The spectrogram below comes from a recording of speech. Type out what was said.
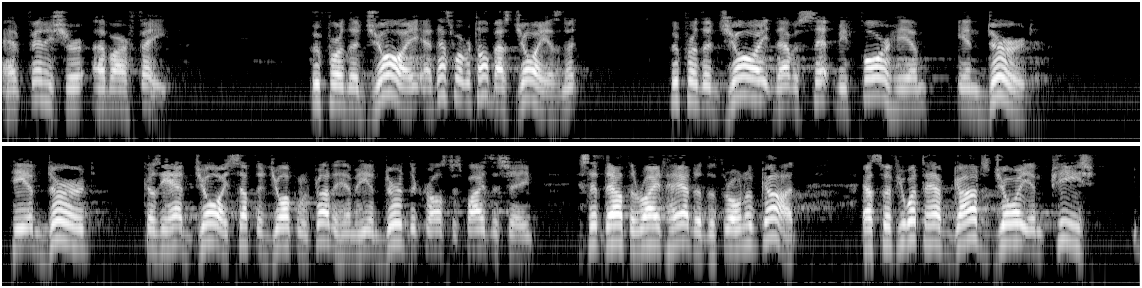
and finisher of our faith, who for the joy, and that's what we're talking about, is joy, isn't it? Who for the joy that was set before him endured. He endured because he had joy, something joyful in front of him. He endured the cross, despised the shame. He sat down at the right hand of the throne of God. And so if you want to have God's joy and peace, you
